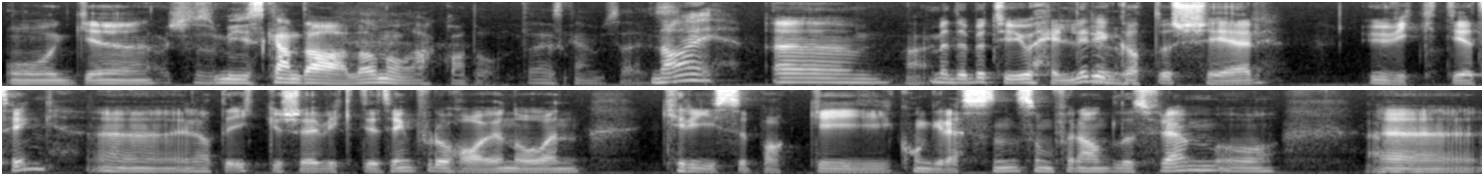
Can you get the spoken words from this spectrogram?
Og eh, Det er ikke så mye skandaler nå akkurat da, det skal jeg si. Nei, um, Nei. men det betyr jo heller ikke at det skjer uviktige ting. Uh, eller at det ikke skjer viktige ting, for du har jo nå en krisepakke i Kongressen som forhandles frem. Og uh,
